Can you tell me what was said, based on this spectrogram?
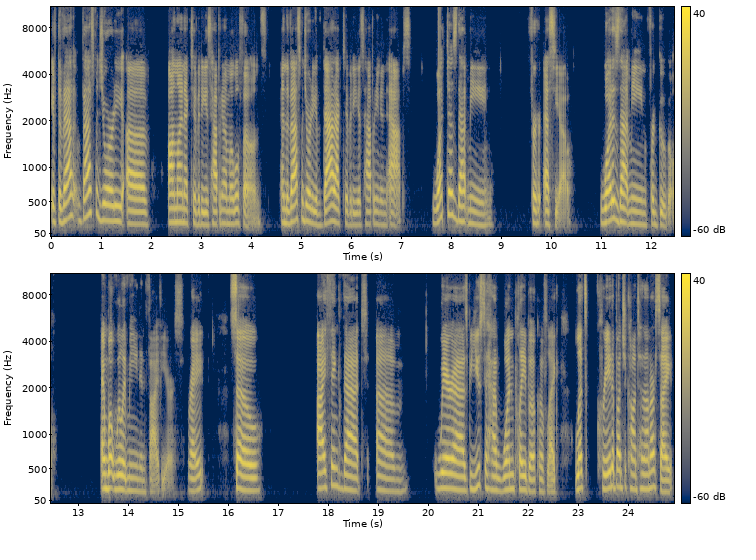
if the va- vast majority of online activity is happening on mobile phones, and the vast majority of that activity is happening in apps, what does that mean for SEO? What does that mean for Google? And what will it mean in five years, right? So, I think that um, whereas we used to have one playbook of like, let's create a bunch of content on our site,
